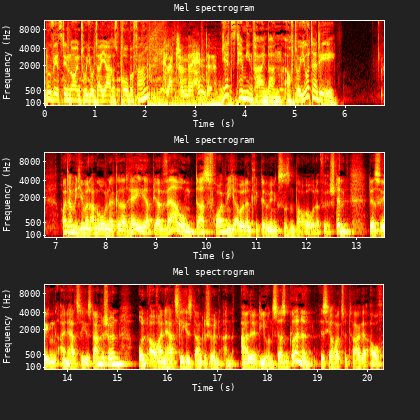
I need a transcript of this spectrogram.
Du willst den neuen Toyota Yaris Probe fahren? Klatschende Hände. Jetzt Termin vereinbaren auf toyota.de. Heute hat mich jemand angerufen und hat gesagt, hey, ihr habt ja Werbung. Das freut mich, aber dann kriegt ihr wenigstens ein paar Euro dafür. Stimmt. Deswegen ein herzliches Dankeschön und auch ein herzliches Dankeschön an alle, die uns das gönnen. Ist ja heutzutage auch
